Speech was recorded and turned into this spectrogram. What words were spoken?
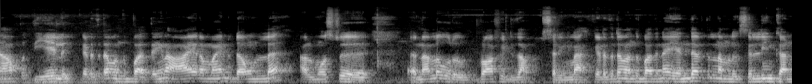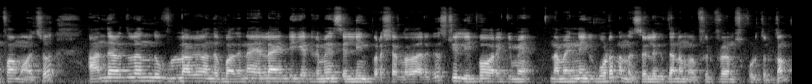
நாற்பத்தி ஏழு கிட்டத்தட்ட வந்து பார்த்தீங்கன்னா ஆயிரம் மைண்ட் டவுனில் ஆல்மோஸ்ட்டு நல்ல ஒரு ப்ராஃபிட் தான் சரிங்களா? கிட்டத்தட்ட வந்து பார்த்தீங்கன்னா எந்த இடத்துல நம்மளுக்கு செல்லிங் கன்ஃபார்ம் ஆச்சோ அந்த இடத்துல இருந்து ஃபுல்லாகவே வந்து பார்த்தீங்கன்னா எல்லா இண்டிகேட்டருமே செல்லிங் ப்ரெஷரில் தான் இருக்குது ஸ்டில் இப்போ வரைக்குமே நம்ம இன்றைக்கி கூட நம்ம செல்லுக்கு தான் நம்ம ப்ரிஃபரன்ஸ் கொடுத்துருக்கோம்.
